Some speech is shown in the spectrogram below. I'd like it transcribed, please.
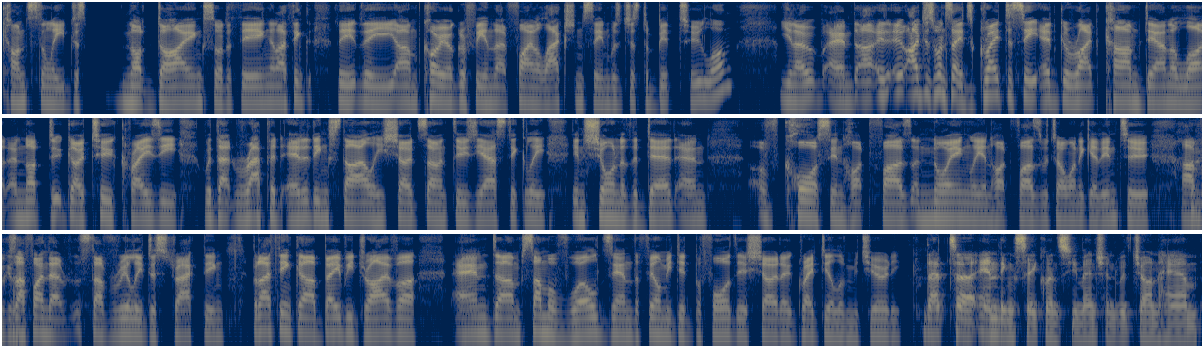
constantly just not dying sort of thing. And I think the the um, choreography in that final action scene was just a bit too long, you know. And uh, it, it, I just want to say it's great to see Edgar Wright calm down a lot and not do, go too crazy with that rapid editing style he showed so enthusiastically in Shaun of the Dead and of course, in Hot Fuzz, annoyingly in Hot Fuzz, which I want to get into um, because I find that stuff really distracting. But I think uh, Baby Driver and um, some of World's End, the film he did before this, showed a great deal of maturity. That uh, ending sequence you mentioned with Jon Hamm,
